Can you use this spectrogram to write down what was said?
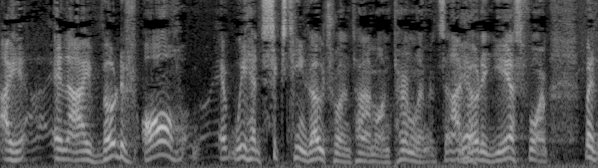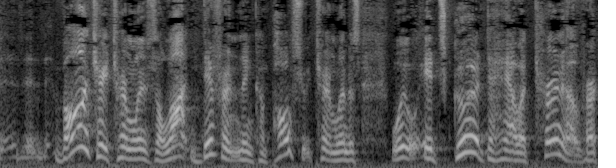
I and I voted for all. We had 16 votes one time on term limits, and I yeah. voted yes for them. But voluntary term limits is a lot different than compulsory term limits. It's good to have a turnover,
